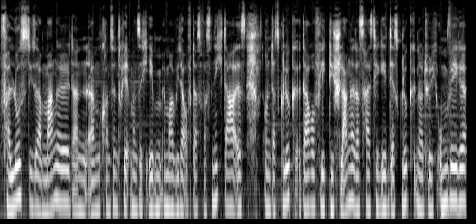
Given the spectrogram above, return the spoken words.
Verlust, dieser Mangel, dann ähm, konzentriert man sich eben immer wieder auf das, was nicht da ist. Und das Glück, darauf liegt die Schlange, das heißt, hier geht das Glück natürlich Umwege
